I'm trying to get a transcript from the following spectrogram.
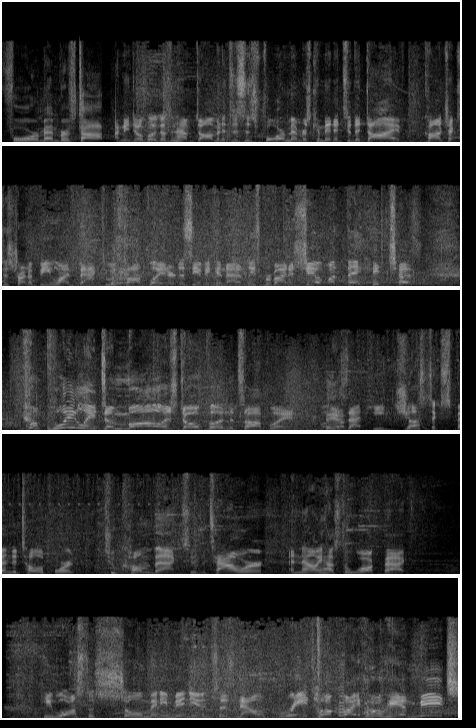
four members top. I mean, Dhokla doesn't have dominance. This is four members committed to the dive. Contractz is trying to beeline back to his top laner to see if he can at least provide a shield, but they just completely demolished Dhokla in the top lane. Yep. Is that he just expended teleport to come back to the tower, and now he has to walk back. He lost to so many minions, as now great hook by Huhi and Meech.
